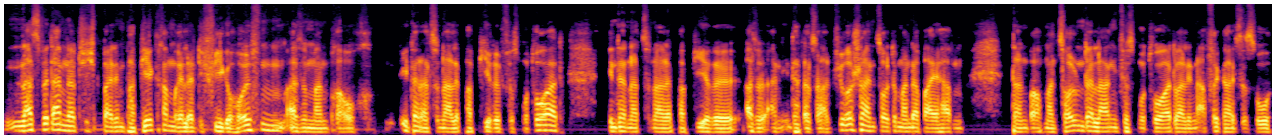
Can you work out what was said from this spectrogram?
Das wird einem natürlich bei dem Papierkram relativ viel geholfen. Also man braucht internationale Papiere fürs Motorrad, internationale Papiere, also einen internationalen Führerschein sollte man dabei haben. Dann braucht man Zollunterlagen fürs Motorrad, weil in Afrika ist es so,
